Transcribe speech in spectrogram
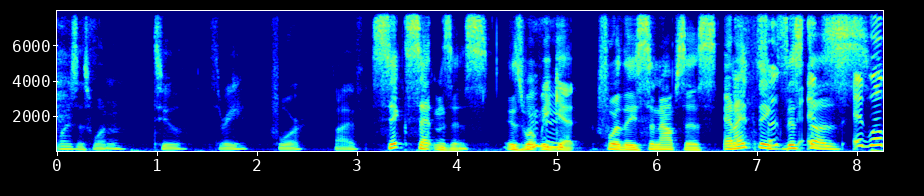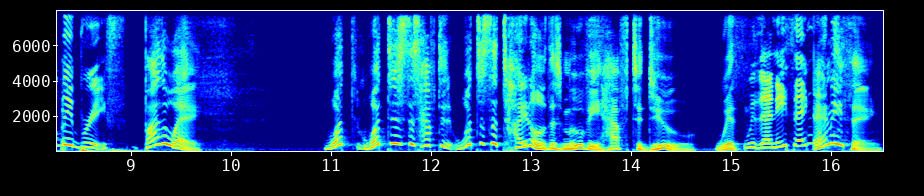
what is this? One, two, three, four, five, six sentences is what we get for the synopsis, and I think Mm-hmm. So this does. It will be brief. by the way, what what does this have to? What does the title of this movie have to do with With anything? anything?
